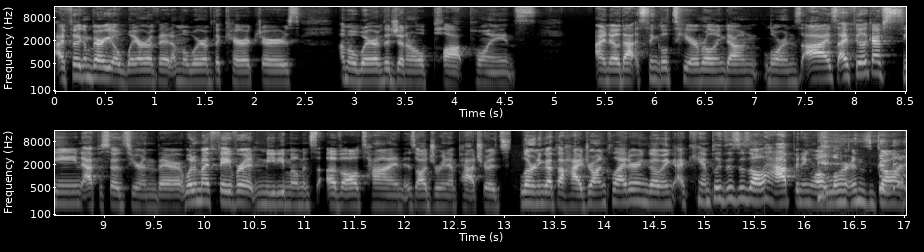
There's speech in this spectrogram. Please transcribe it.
I feel like I'm very aware of it. I'm aware of the characters. I'm aware of the general plot points. I know that single tear rolling down Lauren's eyes. I feel like I've seen episodes here and there. One of my favorite media moments of all time is Audrina Patridge learning about the Hadron Collider and going, I can't believe this is all happening while Lauren's gone.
